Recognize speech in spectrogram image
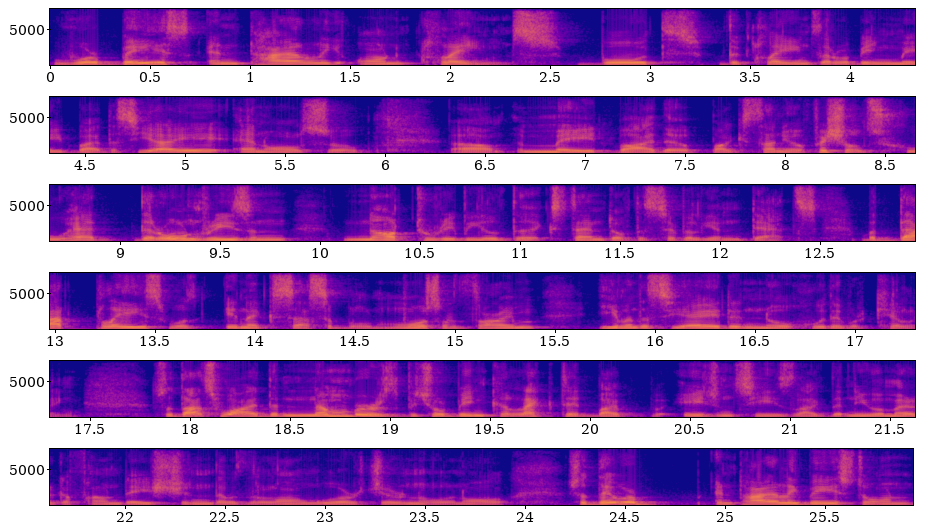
were based entirely on claims both the claims that were being made by the CIA and also um, made by the Pakistani officials who had their own reason not to reveal the extent of the civilian deaths. But that place was inaccessible. Most of the time, even the CIA didn't know who they were killing. So that's why the numbers which were being collected by agencies like the New America Foundation, there was the Long War Journal and all, so they were entirely based on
